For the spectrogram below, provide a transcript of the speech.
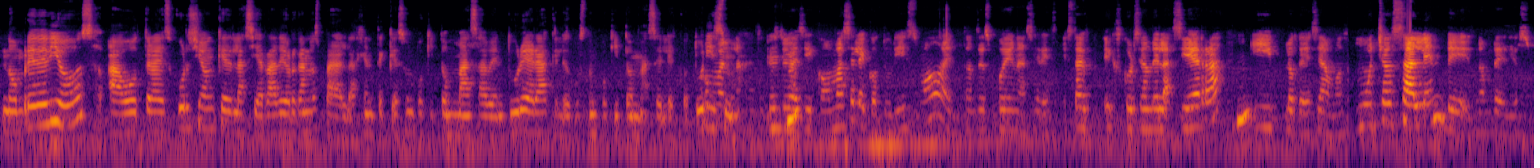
Nombre de Dios a otra excursión que es la Sierra de Órganos para la gente que es un poquito más aventurera, que les gusta un poquito más el ecoturismo. Como, decir, como más el ecoturismo, entonces pueden hacer esta excursión de la sierra y lo que decíamos, muchos salen de Nombre de Dios.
